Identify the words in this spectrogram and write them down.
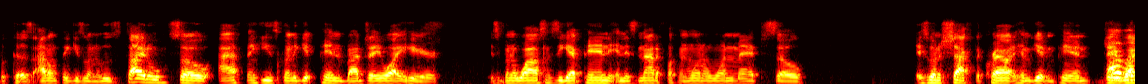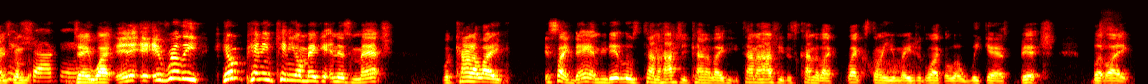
because I don't think he's going to lose the title. So I think he's going to get pinned by Jay White here. It's been a while since he got pinned, and it's not a fucking one-on-one match. So it's going to shock the crowd him getting pinned. Jay that White's going to. Jay White. It, it, it really him pinning Kenny Omega in this match would kind of like it's like damn you did lose Tanahashi. Kind of like Tanahashi just kind of like flexed on you, made you look like a little weak ass bitch. But like,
